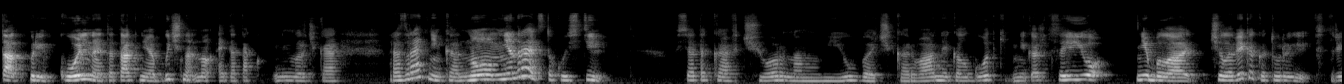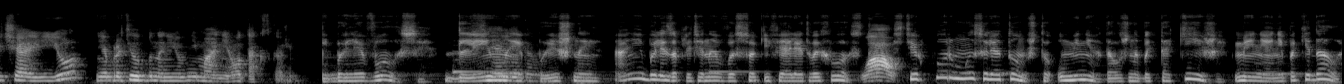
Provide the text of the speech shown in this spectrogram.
так прикольно, это так необычно, но это так немножечко развратненько. Но мне нравится такой стиль. Вся такая в черном, юбочка, рваные колготки. Мне кажется, ее не было человека, который, встречая ее, не обратил бы на нее внимания. Вот так скажем. Были волосы. Длинные, пышные. Они были заплетены в высокий фиолетовый хвост. Вау! С тех пор мысль о том, что у меня должны быть такие же, меня не покидала.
